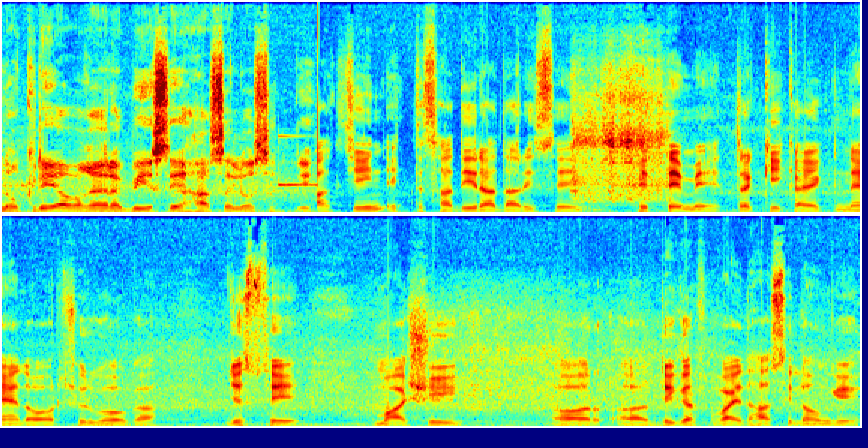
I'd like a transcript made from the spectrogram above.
नौकरियाँ वगैरह भी इससे हासिल हो सकती पाक चीन इकतसादी रादारी से खत्े में तरक्की का एक नया दौर शुरू होगा जिससे माशी और दीगर फ़वाद हासिल होंगे।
